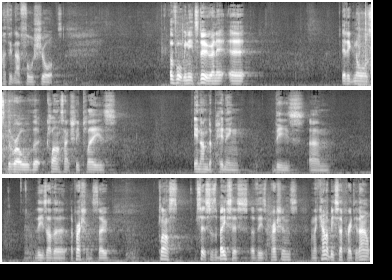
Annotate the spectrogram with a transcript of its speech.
I think that falls short of what we need to do, and it uh, it ignores the role that class actually plays in underpinning these um, these other oppressions. So, class sits as a basis of these oppressions, and they cannot be separated out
